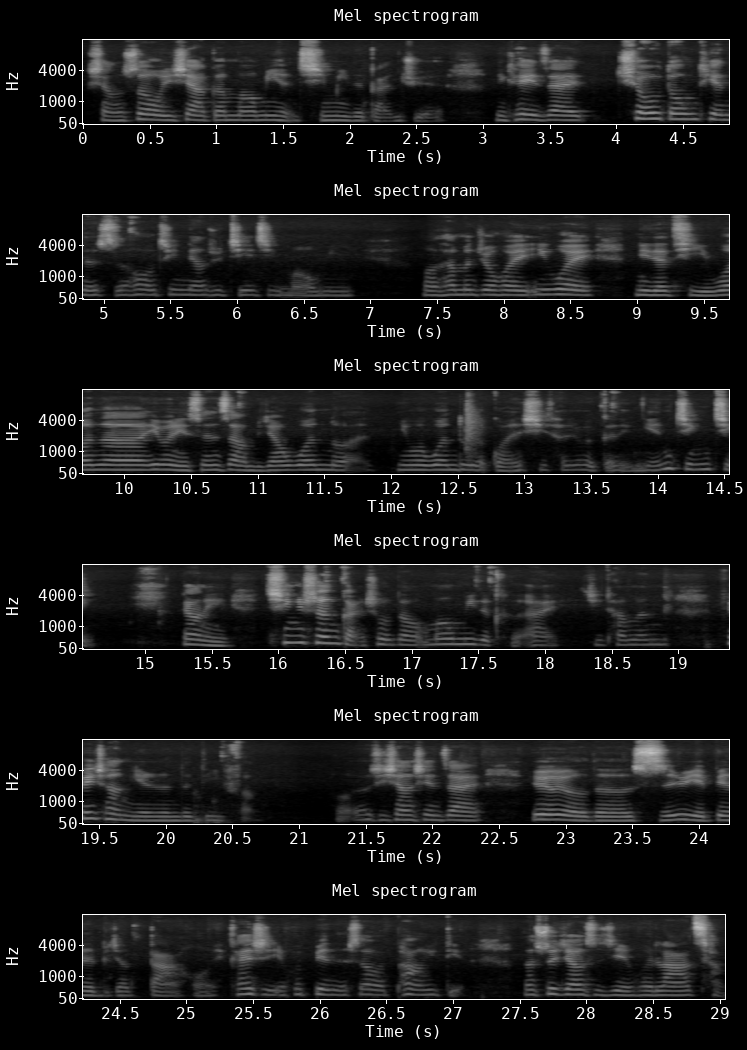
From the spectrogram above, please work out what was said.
享受一下跟猫咪很亲密的感觉，你可以在秋冬天的时候尽量去接近猫咪哦，它们就会因为你的体温啊，因为你身上比较温暖，因为温度的关系，它就会跟你黏紧紧，让你亲身感受到猫咪的可爱以及它们非常黏人的地方。哦，尤其像现在悠悠的食欲也变得比较大哦，开始也会变得稍微胖一点，那睡觉时间也会拉长。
